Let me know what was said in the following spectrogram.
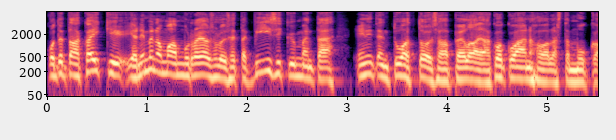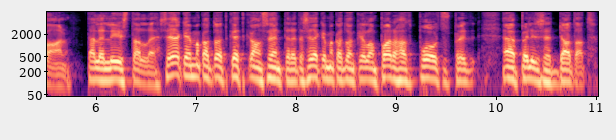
otetaan kaikki, ja nimenomaan mun rajaus oli se, että 50 eniten tuottoisaa pelaajaa koko NHLstä mukaan tälle listalle. Sen jälkeen mä katsoin, että ketkä on senttereitä, sen jälkeen mä katsoin, kello on parhaat puolustuspeliset datat.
